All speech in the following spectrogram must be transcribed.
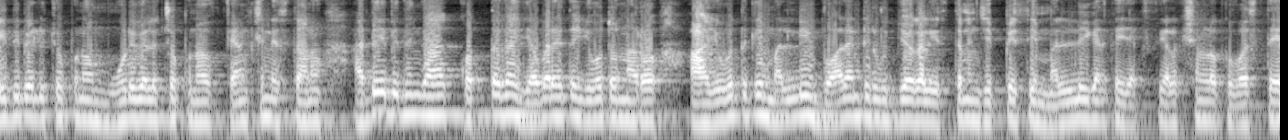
ఐదు వేలు చొప్పున మూడు వేల చొప్పున పెన్షన్ ఇస్తాను. అదేవిధంగా కొత్తగా ఎవరైతే యువత ఉన్నారో ఆ యువతకి మళ్ళీ వాలంటీర్ ఉద్యోగాలు ఇస్తానని చెప్పేసి మళ్ళీ కనుక ఎక్స్ ఎలక్షన్లోకి వస్తే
